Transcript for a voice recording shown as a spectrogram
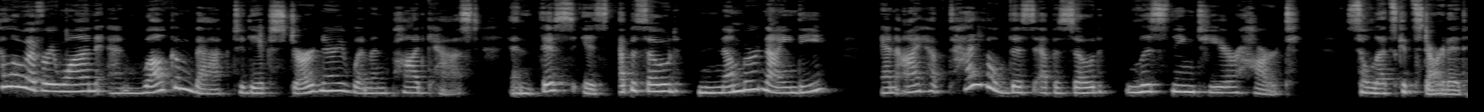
Hello, everyone, and welcome back to the Extraordinary Women podcast. And this is episode number 90. And I have titled this episode Listening to Your Heart. So let's get started.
